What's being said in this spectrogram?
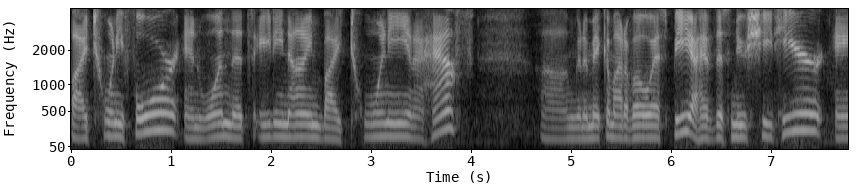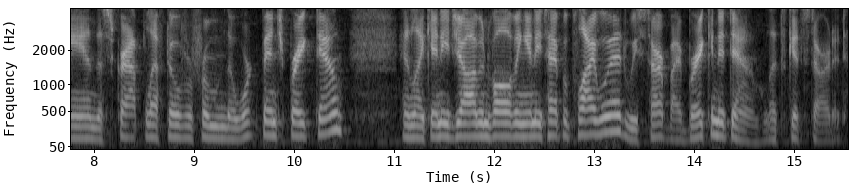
by 24 and one that's 89 by 20 and a half. Uh, I'm going to make them out of OSB. I have this new sheet here and the scrap left over from the workbench breakdown. And like any job involving any type of plywood, we start by breaking it down. Let's get started.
